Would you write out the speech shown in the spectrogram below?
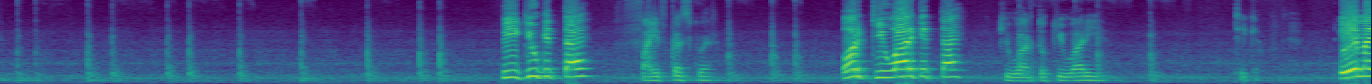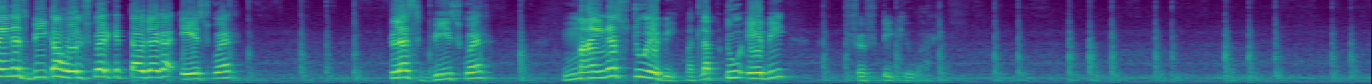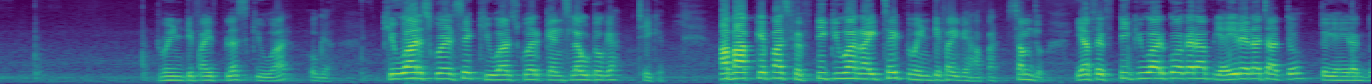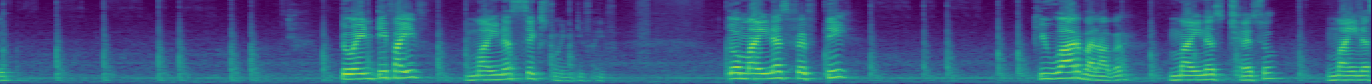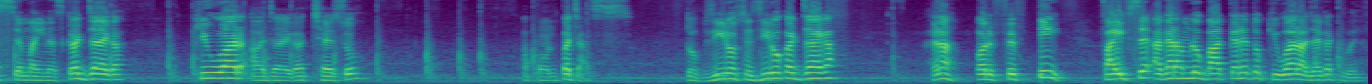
पी क्यू कितना है? फाइव का स्क्वायर और क्यू आर कितना है? क्यू आर तो क्यू आर ही है। ठीक है। ए माइनस बी का होल स्क्वायर कितना हो जाएगा? A square plus B square minus two A B मतलब two A B fifty Q R twenty five plus Q R हो गया। क्यू आर स्क्वायर से Q R square cancel out हो गया, ठीक है। अब आपके पास 50 क्यू आर राइट साइड 25 यहाँ पर, समझो। या 50 क्यू आर को अगर आप यहीं रहना चाहते हो तो यहीं रख दो। 25 माइनस सिक्स ट्वेंटी फाइव तो माइनस फिफ्टी क्यू आर बराबर माइनस छ सौ माइनस से माइनस कट जाएगा। क्यू आर आ जाएगा छ सौ अपॉन पचास। तो ज़ीरो से ज़ीरो कट जाएगा, है ना? और फिफ्टी फाइव से अगर हम लोग बात करें तो क्यू आर आ जाएगा ट्वेल्व।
